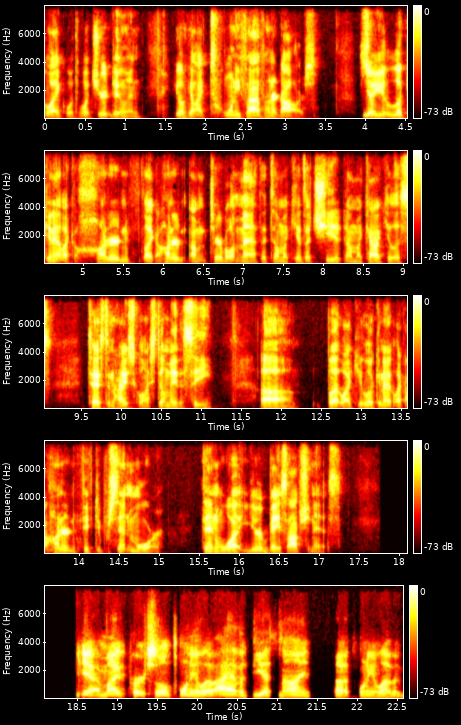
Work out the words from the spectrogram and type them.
like with what you're doing, you're looking at like twenty five hundred dollars. So yep. you're looking at like a hundred and like a hundred. I'm terrible at math. I tell my kids I cheated on my calculus test in high school I still made a C. Uh, but like you're looking at like 150% more than what your base option is. Yeah, my personal 2011, I have a DS9 uh, 2011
